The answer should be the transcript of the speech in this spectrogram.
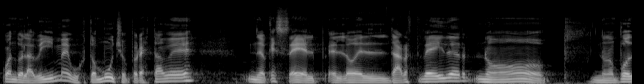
cuando la vi me gustó mucho, pero esta vez, no qué sé, el, lo del Darth Vader no. No, no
